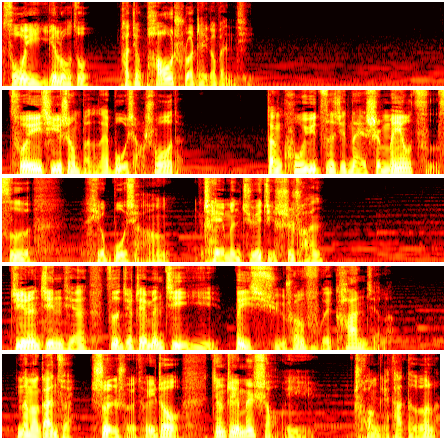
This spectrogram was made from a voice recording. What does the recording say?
所以一落座，他就抛出了这个问题。崔其胜本来不想说的，但苦于自己那时没有子嗣，又不想这门绝技失传。既然今天自己这门技艺被许川富给看见了，那么干脆顺水推舟，将这门手艺传给他得了。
